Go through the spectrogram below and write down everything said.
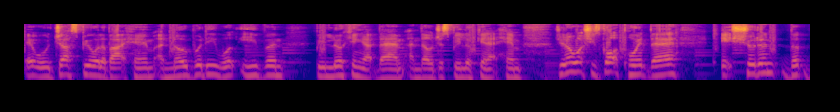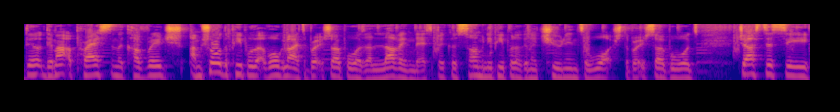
It will just be all about him and nobody will even be looking at them and they'll just be looking at him. Do you know what? She's got a point there. It shouldn't, the, the, the amount of press and the coverage, I'm sure the people that have organised the British Soap Awards are loving this because so many people are going to tune in to watch the British Soap Awards just to see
